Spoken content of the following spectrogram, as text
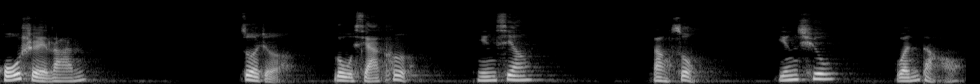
湖水蓝，作者陆侠客，宁香，朗诵迎秋，文岛。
